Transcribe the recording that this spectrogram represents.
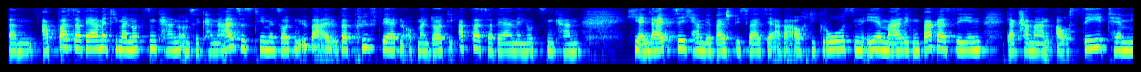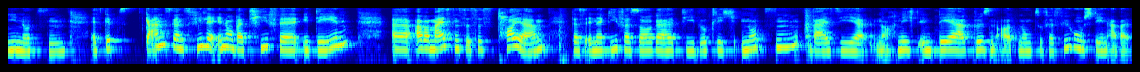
ähm, Abwasserwärme, die man nutzen kann. Unsere Kanalsysteme sollten überall überprüft werden, ob man dort die Abwasserwärme nutzen kann. Hier in Leipzig haben wir beispielsweise aber auch die großen ehemaligen Baggerseen. Da kann man auch Seethermie nutzen. Es gibt ganz, ganz viele innovative Ideen. Äh, aber meistens ist es teuer, dass Energieversorger die wirklich nutzen, weil sie noch nicht in der Größenordnung zur Verfügung stehen. Aber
